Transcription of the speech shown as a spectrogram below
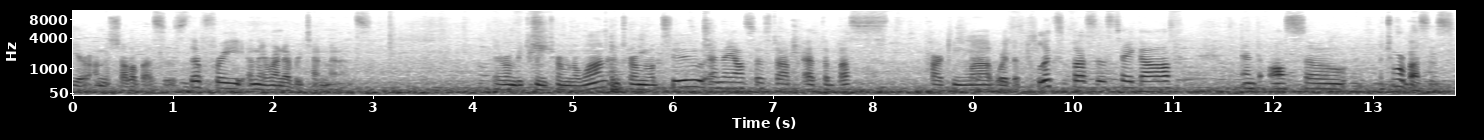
here on the shuttle buses. They're free and they run every 10 minutes. They run between Terminal 1 and Terminal 2, and they also stop at the bus parking lot where the Flix buses take off and also the tour buses.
